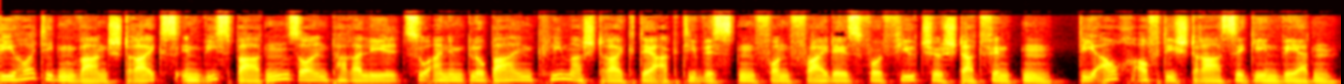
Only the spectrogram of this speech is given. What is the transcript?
Die heutigen Warnstreiks in Wiesbaden sollen parallel zu einem globalen Klimastreik der Aktivisten von Fridays for Future stattfinden, die auch auf die Straße gehen werden.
